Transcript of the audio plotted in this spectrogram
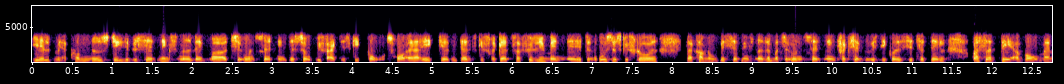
hjælpe med at komme nødstede besætningsmedlemmer til undsætning. Det så vi faktisk i går, tror jeg. Ikke den danske fregat selvfølgelig, men øh, den russiske flåde, der kom nogle besætningsmedlemmer til undsætning, for eksempel hvis de er gået i Citadel. Og så der, hvor man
